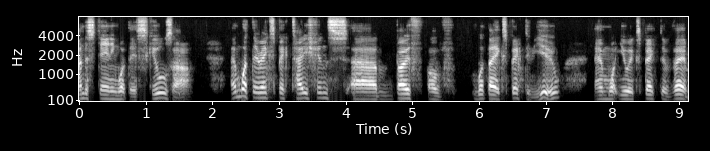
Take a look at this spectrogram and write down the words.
understanding what their skills are and what their expectations, um, both of what they expect of you and what you expect of them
